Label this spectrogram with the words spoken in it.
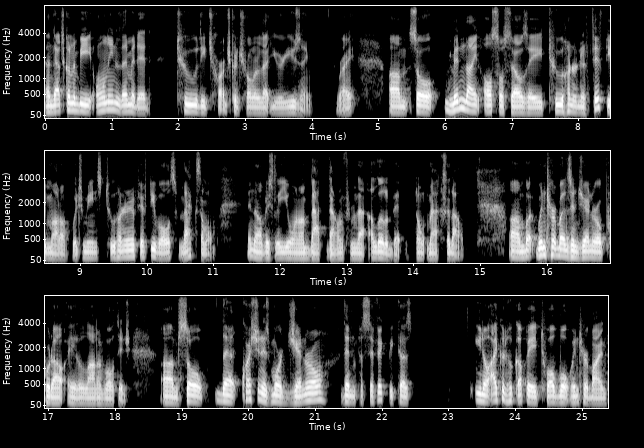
and that's going to be only limited to the charge controller that you're using, right? Um, so MidNite also sells a 250 model, which means 250 volts maximum. And obviously, you want to back down from that a little bit. Don't max it out. Um, but wind turbines in general put out a lot of voltage. Um, so that question is more general than Pacific because, you know, I could hook up a 12 volt wind turbine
